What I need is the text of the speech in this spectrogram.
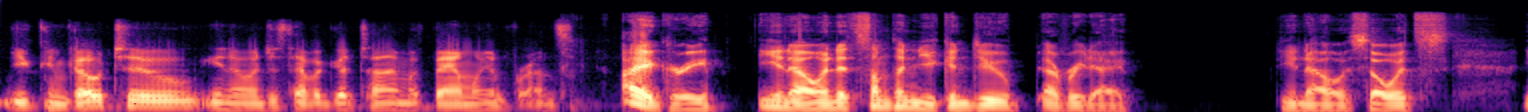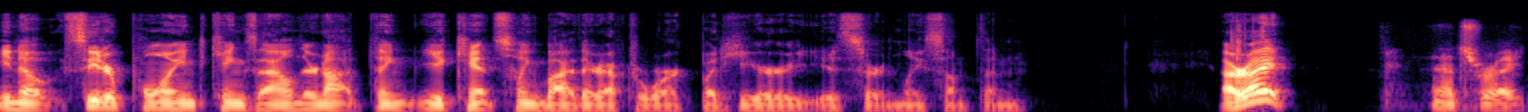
you can go to you know and just have a good time with family and friends. I agree you know and it's something you can do every day you know so it's you know cedar point kings island they're not thing you can't swing by there after work but here is certainly something. All right that's right.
